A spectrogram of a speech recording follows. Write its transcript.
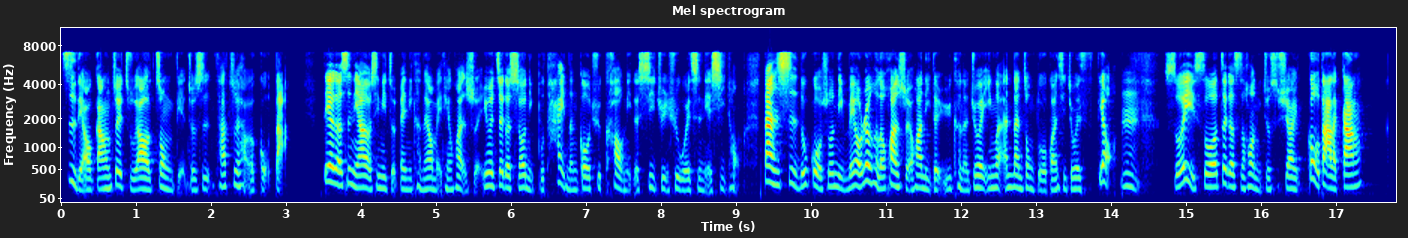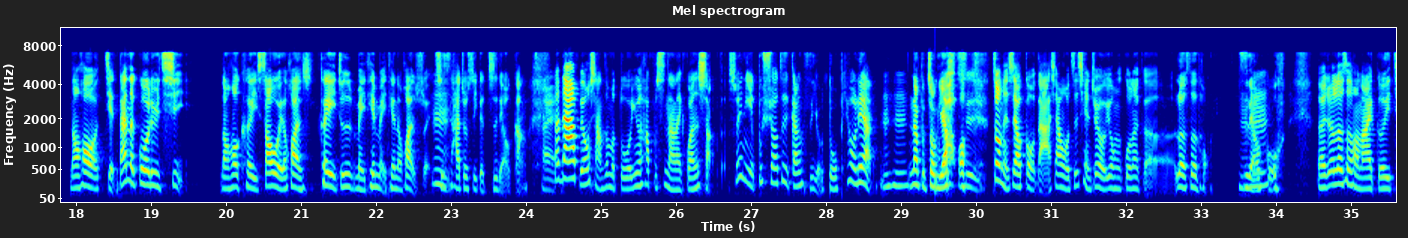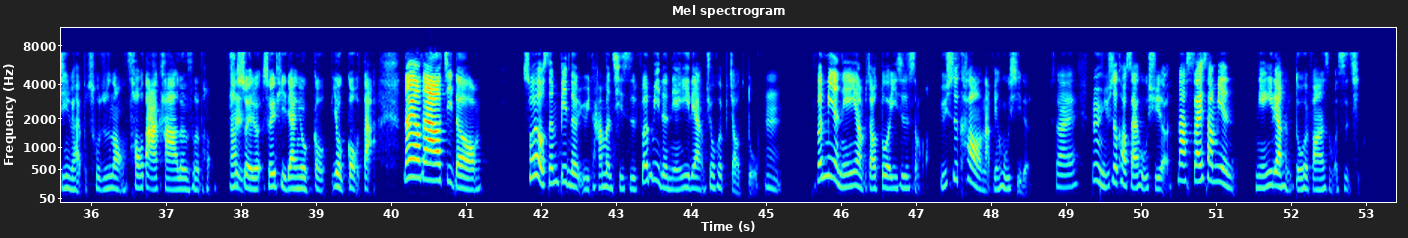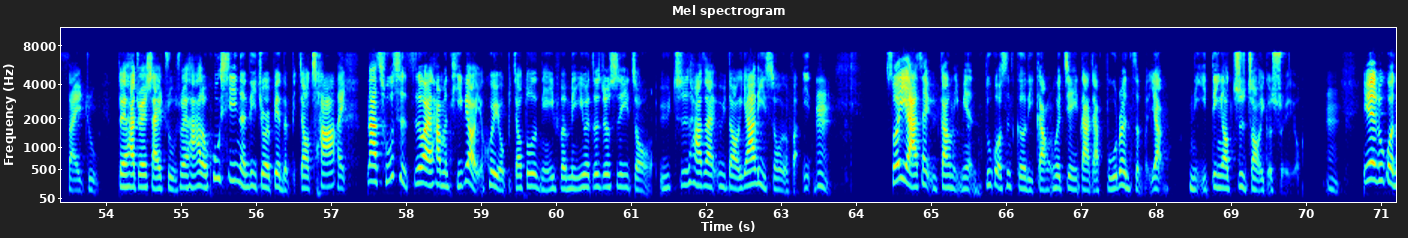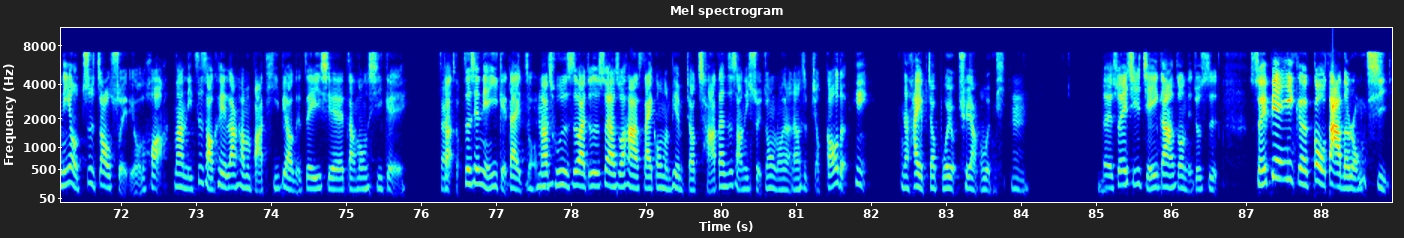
治疗缸最主要的重点就是它最好要够大。第二个是你要有心理准备，你可能要每天换水，因为这个时候你不太能够去靠你的细菌去维持你的系统。但是如果说你没有任何的换水的话，你的鱼可能就会因为氨氮中毒的关系就会死掉。嗯所以说这个时候你就是需要够大的缸，然后简单的过滤器，然后可以稍微的换，可以就是每天每天的换水，嗯其实它就是一个治疗缸。哎那大家不用想这么多，因为它不是拿来观赏的，所以你也不需要这个缸子有多漂亮，嗯哼那不重要。是重点是要够大，像我之前就有用过那个垃圾桶治疗嗯过，呃，就垃圾桶拿来隔离金鱼还不错，就是那种超大咖垃圾桶，它水的水体量又够又够大。那要大家要记得哦，所有生病的鱼，它们其实分泌的黏液量就会比较多。嗯，分泌的黏液量比较多的意思是什么？鱼是靠哪边呼吸的？鳃嗯，鱼是靠鳃呼吸的。那鳃上面黏液量很多会发生什么事情？塞住。对，它就会塞住，所以它的呼吸能力就会变得比较差。那除此之外，它们体表也会有比较多的黏液分泌，因为这就是一种鱼只它在遇到压力时候的反应。嗯，所以啊，在鱼缸里面，如果是隔离缸，我会建议大家不论怎么样，你一定要制造一个水流。嗯，因为如果你有制造水流的话，那你至少可以让他们把体表的这一些脏东西给带走这些黏液给带走。嗯那除此之外，就是虽然说它的鳃功能变比较差，但至少你水中容氧量是比较高的，嘿，那它也比较不会有缺氧的问题。嗯对，所以其实简易缸的重点就是随便一个够大的容器，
